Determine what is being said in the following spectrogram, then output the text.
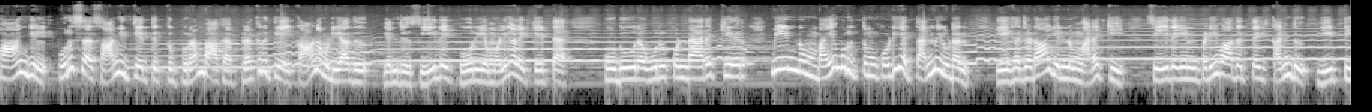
பாங்கில் புருஷ சாநித்தியத்துக்கு புறம்பாக பிரகிருதியை காண முடியாது என்று சீதை கூறிய மொழிகளை கேட்ட கொடூர உரு கொண்ட அரக்கியர் மீண்டும் பயமுறுத்தும் கொடிய தன்மையுடன் ஏகஜடா என்னும் அரக்கி சீதையின் பிடிவாதத்தை கண்டு ஈட்டி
